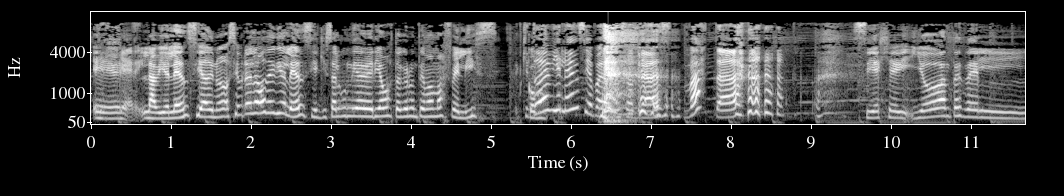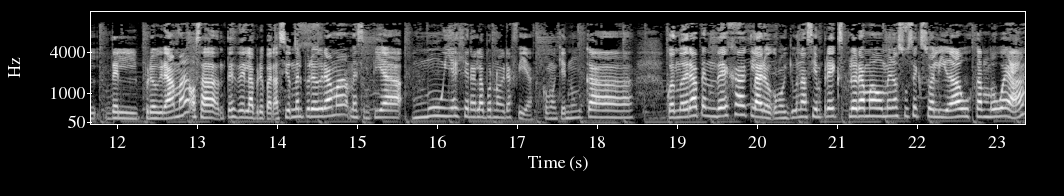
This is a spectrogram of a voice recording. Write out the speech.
Eh, la violencia, de nuevo. Siempre hablamos de violencia. Quizá algún día deberíamos tocar un tema más feliz. Que Como- todo es violencia para nosotras. Basta. Sí, es heavy. Yo antes del, del programa, o sea, antes de la preparación del programa, me sentía muy ajena a la pornografía. Como que nunca... Cuando era pendeja, claro, como que una siempre explora más o menos su sexualidad buscando weas,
